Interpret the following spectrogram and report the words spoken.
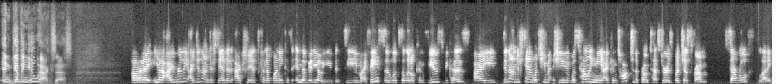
in giving you access? I yeah, I really I didn't understand it. Actually, it's kind of funny because in the video you even see my face. It looks a little confused because I didn't understand what she meant. She was telling me I can talk to the protesters, but just from several like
